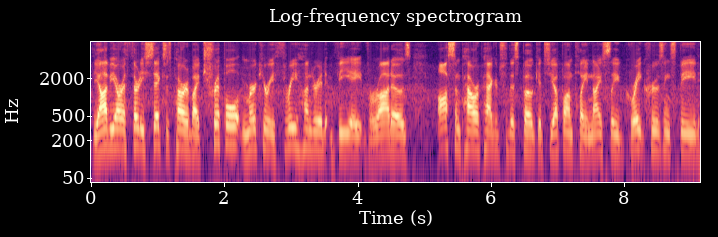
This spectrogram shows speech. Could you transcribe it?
The Aviara 36 is powered by triple Mercury 300 V8 Verados. Awesome power package for this boat, gets you up on plane nicely, great cruising speed,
